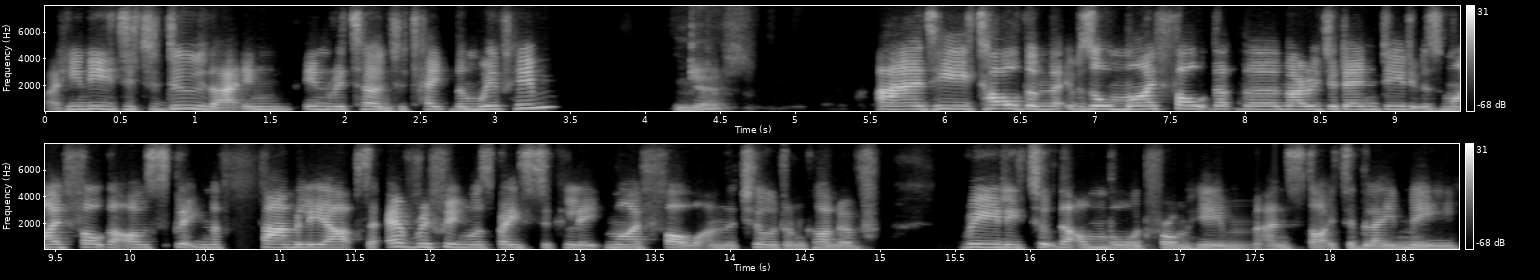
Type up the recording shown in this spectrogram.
But he needed to do that in in return to take them with him. Yes. And he told them that it was all my fault that the marriage had ended. It was my fault that I was splitting the family up. So everything was basically my fault. And the children kind of really took that on board from him and started to blame me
